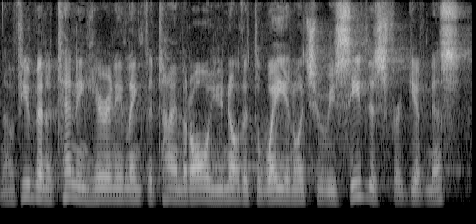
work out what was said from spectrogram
Now, if you've been attending here any length of time at all, you know that the way in which we receive this forgiveness,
